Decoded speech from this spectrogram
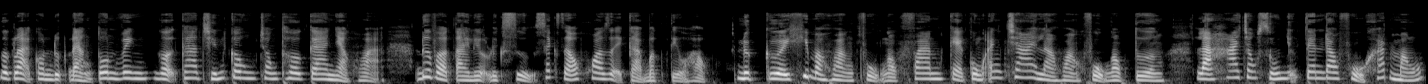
ngược lại còn được đảng tôn vinh, ngợi ca chiến công trong thơ ca nhạc họa, đưa vào tài liệu lịch sử sách giáo khoa dạy cả bậc tiểu học. Nực cười khi mà Hoàng Phủ Ngọc Phan, kẻ cùng anh trai là Hoàng Phủ Ngọc Tường, là hai trong số những tên đao phủ khát máu,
